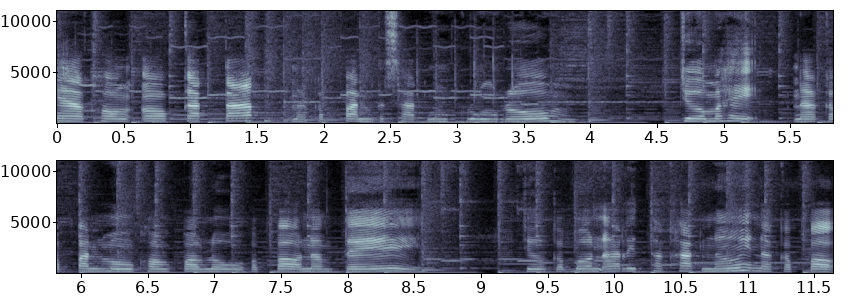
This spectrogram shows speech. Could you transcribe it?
ญาของออกัตตัสนักปันกษัตริย์ในกรุงโรม เจอมาเหนักปันโมของเปาโลกับเปาะนำเต เจอกับบนอาริทคัดเนยนักเปาะ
